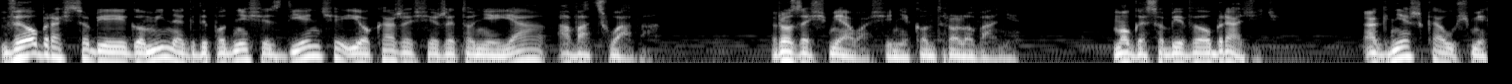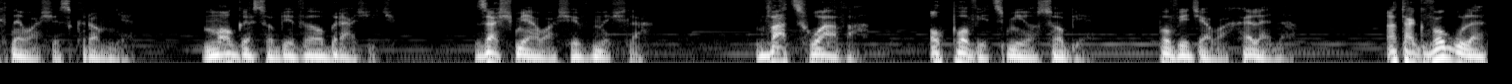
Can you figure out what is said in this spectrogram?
Wyobraź sobie jego minę, gdy podniesie zdjęcie i okaże się, że to nie ja, a Wacława. Roześmiała się niekontrolowanie. Mogę sobie wyobrazić. Agnieszka uśmiechnęła się skromnie. Mogę sobie wyobrazić. Zaśmiała się w myślach. Wacława, opowiedz mi o sobie, powiedziała Helena. A tak w ogóle,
